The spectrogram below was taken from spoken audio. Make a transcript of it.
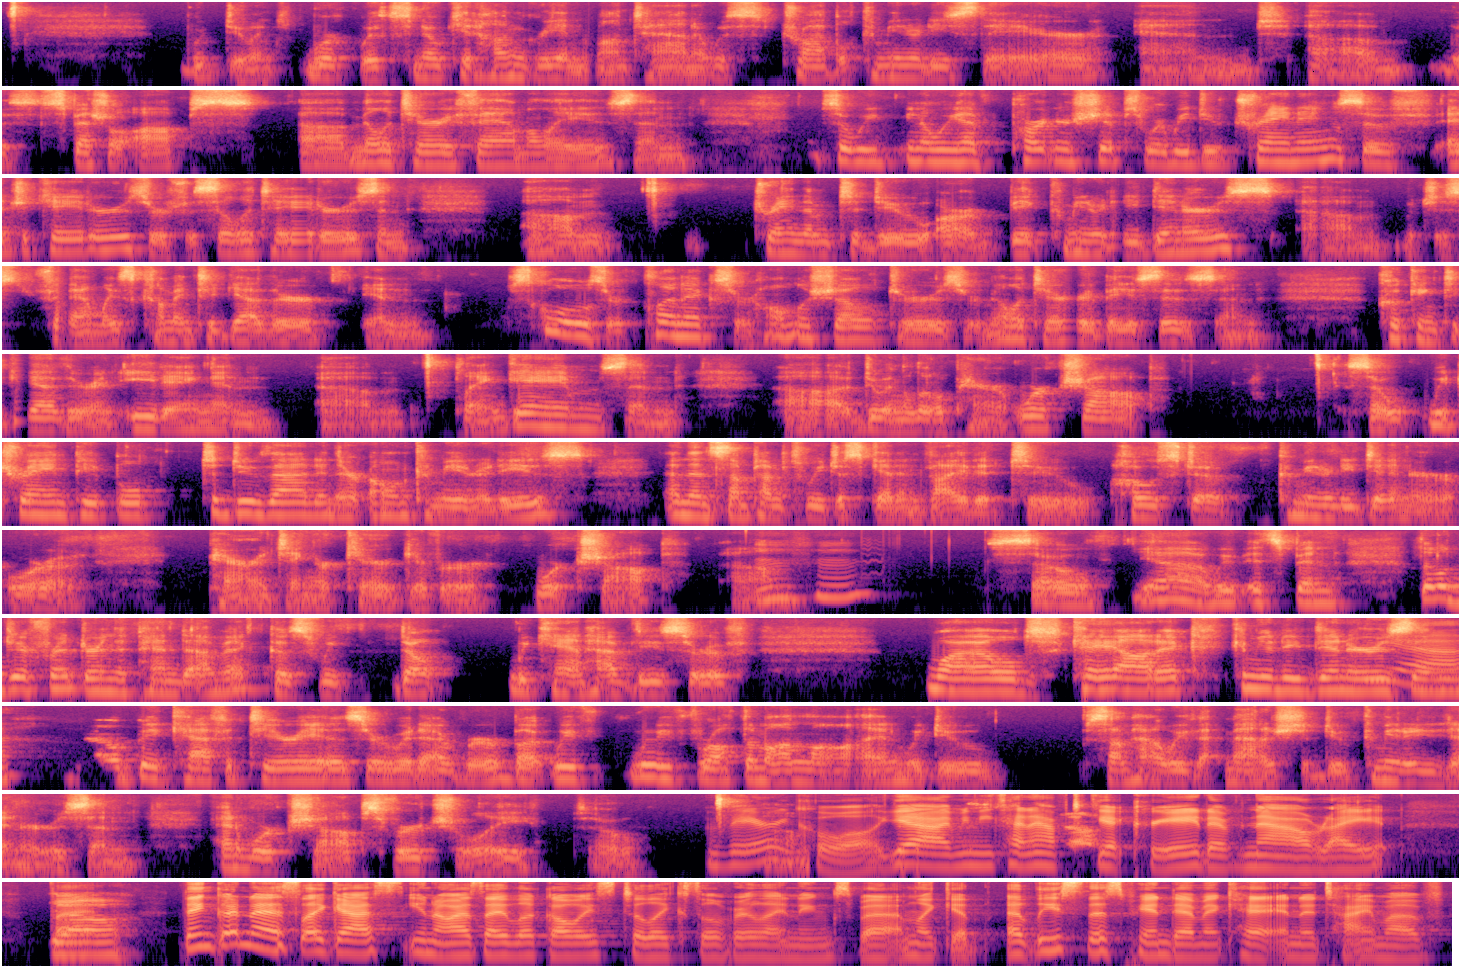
we're doing work with No Kid Hungry in Montana with tribal communities there and um, with special ops uh, military families. And so we, you know, we have partnerships where we do trainings of educators or facilitators and um, train them to do our big community dinners, um, which is families coming together in schools or clinics or homeless shelters or military bases and cooking together and eating and um, playing games and uh, doing a little parent workshop. So we train people to do that in their own communities. And then sometimes we just get invited to host a community dinner or a parenting or caregiver workshop. Um, mm-hmm. So yeah, it's been a little different during the pandemic because we don't, we can't have these sort of wild, chaotic community dinners yeah. and you know, big cafeterias or whatever, but we've we've brought them online. We do somehow we've managed to do community dinners and and workshops virtually. So Very um, cool. Yeah. I mean, you kind of have to get creative now, right? But yeah. Thank goodness, I guess, you know, as I look always to like silver linings, but I'm like, at, at least this pandemic hit in a time of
